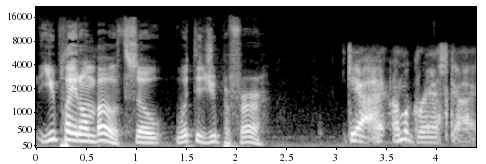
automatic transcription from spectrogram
You played on both, so what did you prefer? Yeah, I, I'm a grass guy.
